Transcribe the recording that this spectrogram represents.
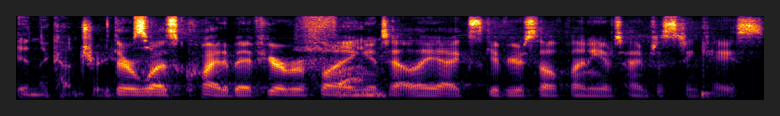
in the country. There So- was quite a bit. If you're ever flying Fun. into LAX, give yourself plenty of time just in case.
